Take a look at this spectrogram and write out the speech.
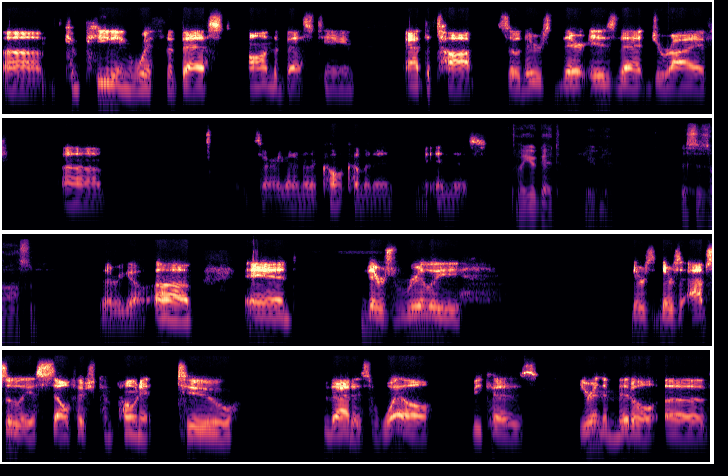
um, competing with the best on the best team at the top. So there's there is that drive um, sorry i got another call coming in in this Oh, you're good. You're good. This is awesome. There we go. Um, and there's really there's there's absolutely a selfish component to that as well because you're in the middle of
